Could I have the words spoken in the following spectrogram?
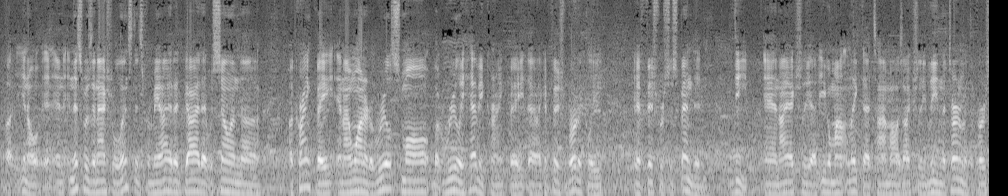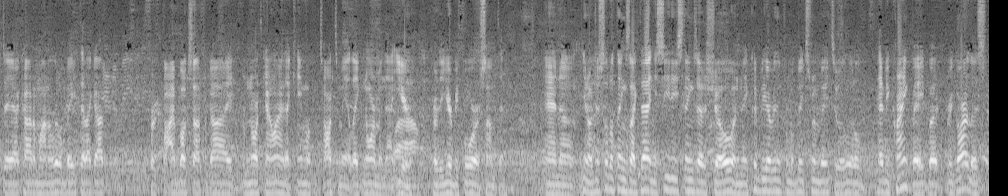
uh, you know, and, and, and this was an actual instance for me. I had a guy that was selling uh, a crankbait, and I wanted a real small but really heavy crankbait that I could fish vertically if fish were suspended deep. And I actually at Eagle Mountain Lake that time, I was actually leading the tournament the first day. I caught him on a little bait that I got for five bucks off a guy from North Carolina that came up and talked to me at Lake Norman that Wow. year or the year before or something. And uh, you know, just little things like that. And you see these things at a show, and they could be everything from a big swim bait to a little heavy crankbait. But regardless,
